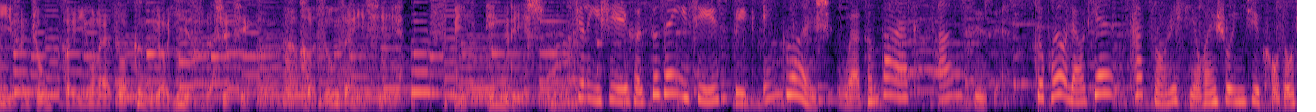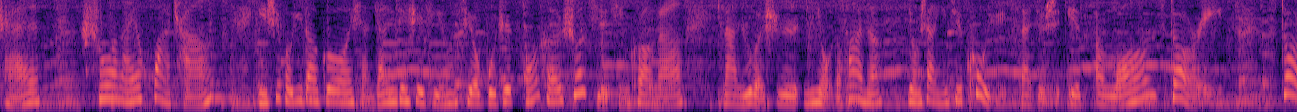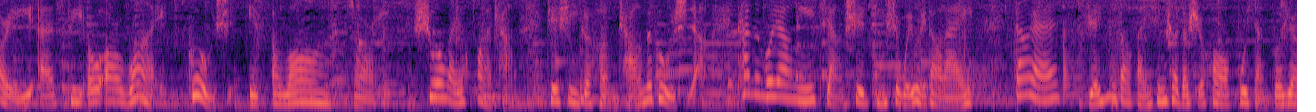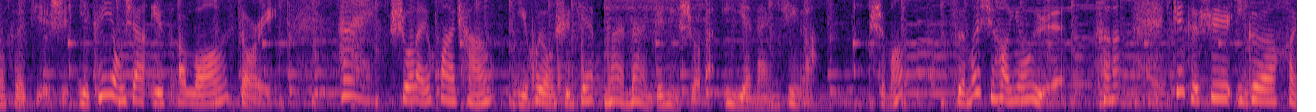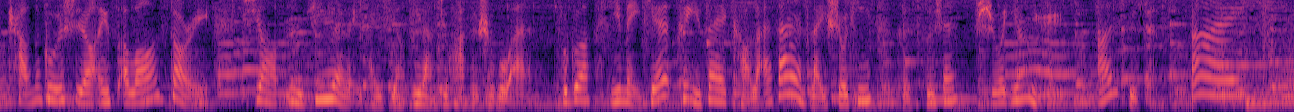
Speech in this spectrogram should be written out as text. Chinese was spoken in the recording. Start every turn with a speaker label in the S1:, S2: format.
S1: 一分钟可以用来做更有意思的事情。和 Susan 一起 Speak English。
S2: 这里是和 Susan 一起 Speak English。Welcome back, I'm Susan。和朋友聊天，他总是喜欢说一句口头禅，说来话长。你是否遇到过想讲一件事情却又不知从何说起的情况呢？那如果是你有的话呢，用上一句酷语，那就是 It's a long story。Story S T O R Y，故事 It's a long story。说来话长，这是一个很长的故事啊，它能够让你讲事情是娓娓道来。当然，人遇到烦心事儿的时候，不想做任何解释，也可以用上 It's a long story。唉，说来话长，以后有时间慢慢跟你说吧，一言难尽啊。什么？怎么学好英语？哈哈，这可是一个很长的故事哦，It's a long story，需要日积月累才行，一两句话可说不完。不过你每天可以在考拉 FM 来收听和苏珊说英语。I'm Susan，bye。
